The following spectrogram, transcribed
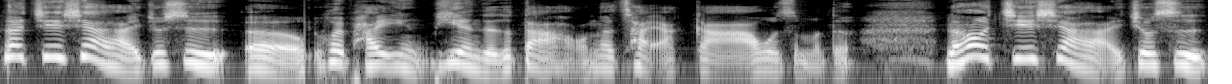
那接下来就是呃，会拍影片的都大红，那蔡阿嘎或什么的。然后接下来就是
